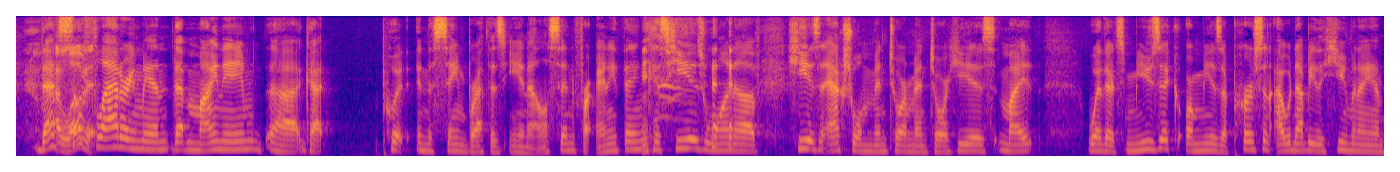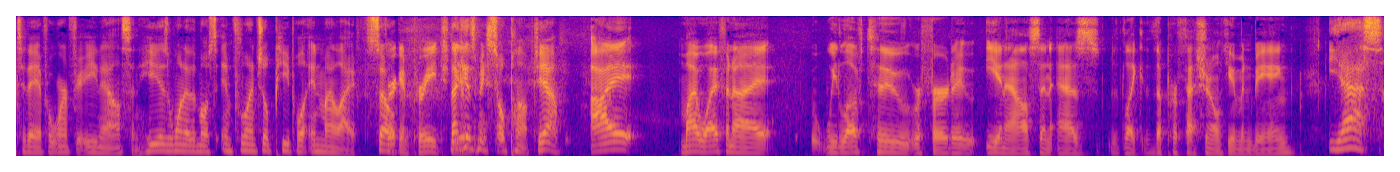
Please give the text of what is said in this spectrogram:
That's so it. flattering, man, that my name uh, got put in the same breath as Ian Allison for anything because he is one of, he is an actual mentor, mentor. He is my, whether it's music or me as a person, I would not be the human I am today if it weren't for Ian Allison. He is one of the most influential people in my life. So Frickin' preach, That dude. gets me so pumped. Yeah. I, my wife and I, we love to refer to Ian Allison as like the professional human being. Yes.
